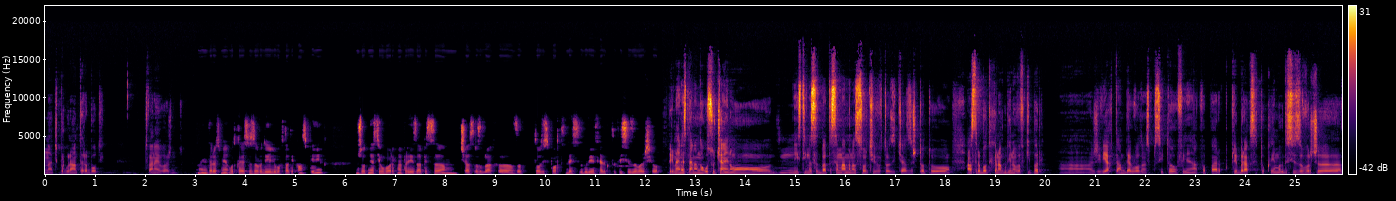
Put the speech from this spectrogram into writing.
значи програмата работи. Това не е важното. Интересно ми е откъде се зароди любовта ти към спининг, защото ние си говорихме преди записа, че аз разбрах за този спорт 10 години след като ти си завършил. При мен стана много случайно. Наистина съдбата сама ме насочи в този час, защото аз работех една година в Кипър. Живях там, бях воден спасител в един аквапарк. Прибрах се тук, имах да си завърша,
